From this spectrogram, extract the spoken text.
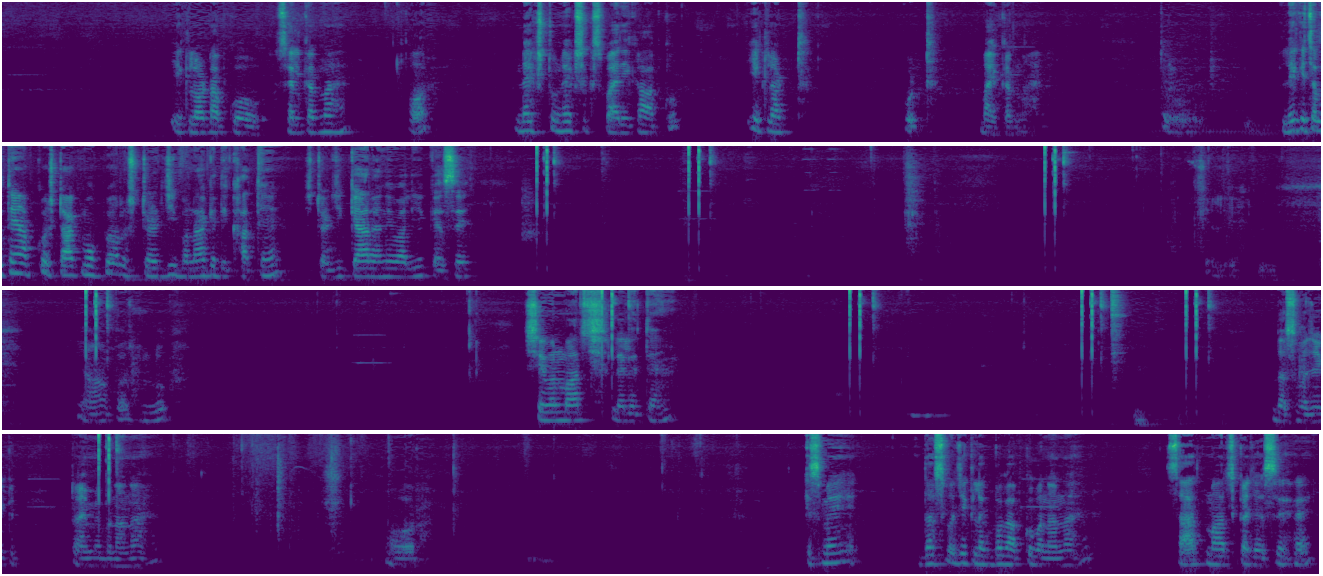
एक लॉट आपको सेल करना है और नेक्स्ट टू नेक्स्ट एक्सपायरी का आपको एक लॉट पुट बाय करना है। तो लेके चलते हैं आपको स्टॉक मोक पे और स्ट्रेटजी बना के दिखाते हैं, स्ट्रेटजी क्या रहने वाली है, कैसे। चलिए, यहाँ पर हम लोग सेवन मार्च ले लेते हैं। दस बजे के टाइम में बनाना है। और इसमें दस बजे के लगभग आपको बनाना है। सात मार्च का जैसे है,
